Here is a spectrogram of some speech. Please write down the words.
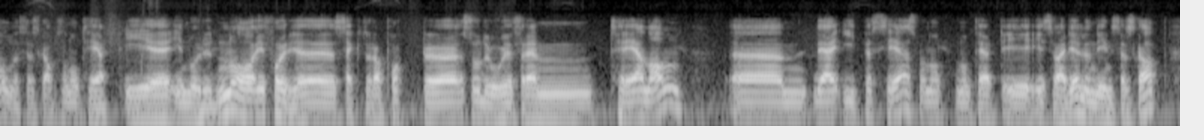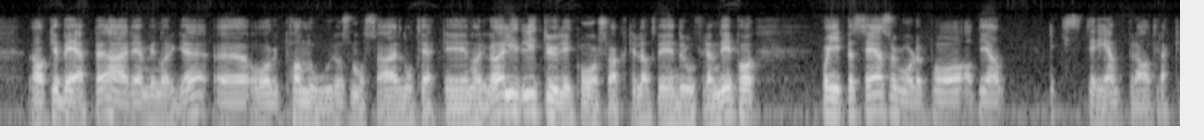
oljeselskaper som er notert i, i, Norden. Og i forrige sektorrapport så dro vi frem tre navn. Det er IPC, som er notert i, i Sverige, Lundin-selskap. Aker BP her hjemme i Norge, eh, og Panoro, som også er notert i Norge. Det er litt, litt ulike årsaker til at vi dro frem de. På, på IPC så går det på at de har en ekstremt bra track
